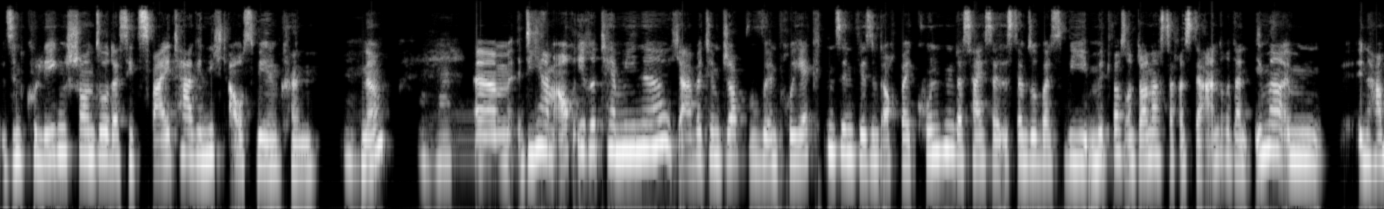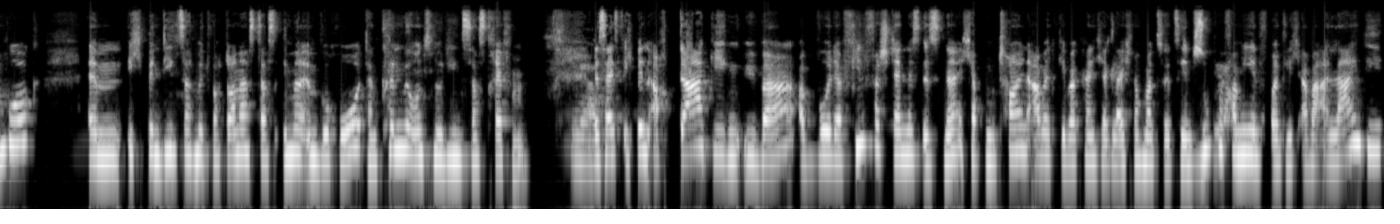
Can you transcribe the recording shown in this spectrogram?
sind Kollegen schon so, dass sie zwei Tage nicht auswählen können. Mhm. Ne? Mhm. Ähm, die haben auch ihre Termine. Ich arbeite im Job, wo wir in Projekten sind. Wir sind auch bei Kunden. Das heißt, da ist dann sowas wie Mittwochs und Donnerstag ist der andere dann immer im, in Hamburg. Ähm, ich bin Dienstag, Mittwoch, Donnerstags immer im Büro. Dann können wir uns nur Dienstags treffen. Ja. Das heißt, ich bin auch da gegenüber, obwohl da viel Verständnis ist. Ne? Ich habe einen tollen Arbeitgeber, kann ich ja gleich nochmal zu erzählen, super ja. familienfreundlich. Aber allein die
